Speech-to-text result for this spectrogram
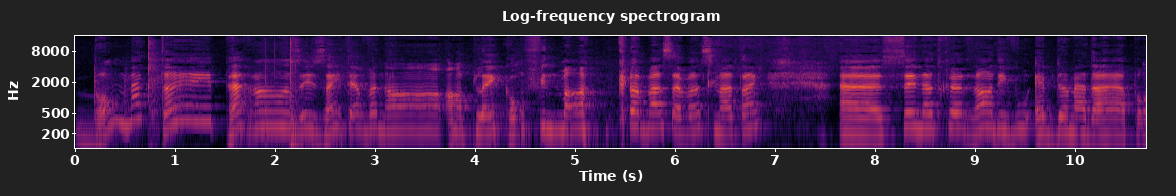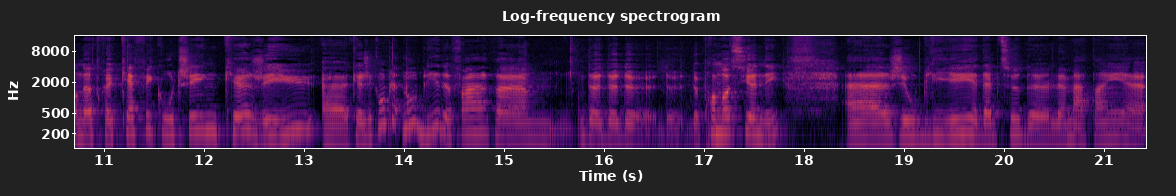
Bon matin, parents et intervenants en plein confinement. Comment ça va ce matin? Euh, c'est notre rendez-vous hebdomadaire pour notre café coaching que j'ai eu, euh, que j'ai complètement oublié de faire, euh, de, promotionner. Euh, j'ai oublié d'habitude le matin, euh,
